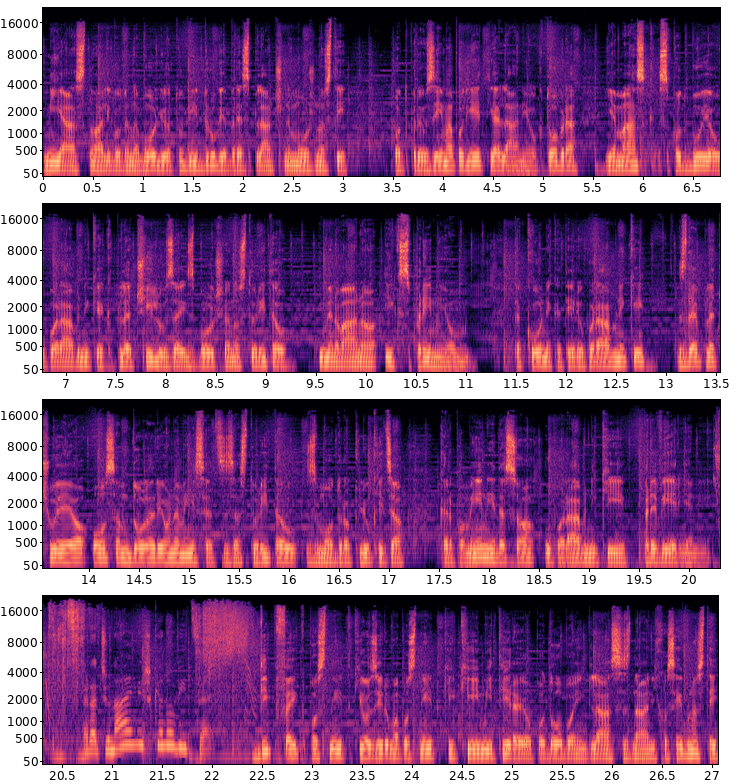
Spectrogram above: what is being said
Ni jasno, ali bodo na voljo tudi druge brezplačne možnosti. Od prevzema podjetja lani oktobra je Musk spodbujal uporabnike k plačilu za izboljšano storitev, imenovano X Premium. Tako nekateri uporabniki zdaj plačujejo 8 dolarjev na mesec za storitev z modro kljukico, kar pomeni, da so uporabniki preverjeni. Računalniške novice. Deepfake posnetki oziroma posnetki, ki imitirajo podobo in glas znanih osebnosti,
